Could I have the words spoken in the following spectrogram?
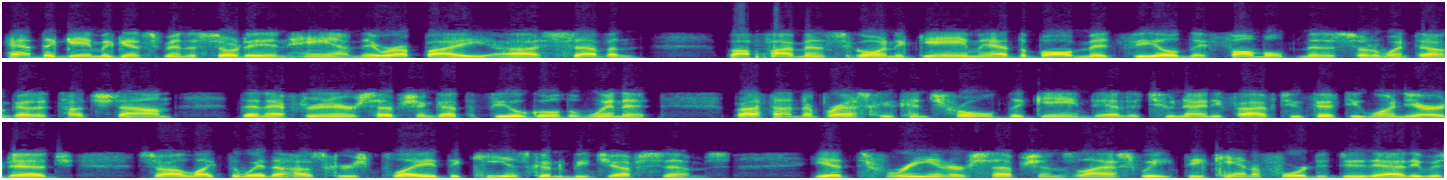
had the game against Minnesota in hand. They were up by uh, seven about five minutes to go in the game, had the ball midfield. They fumbled. Minnesota went down, got a touchdown. Then, after an interception, got the field goal to win it. But I thought Nebraska controlled the game. They had a 295, 251 yard edge. So I like the way the Huskers played. The key is going to be Jeff Sims. He had three interceptions last week. He can't afford to do that. He was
